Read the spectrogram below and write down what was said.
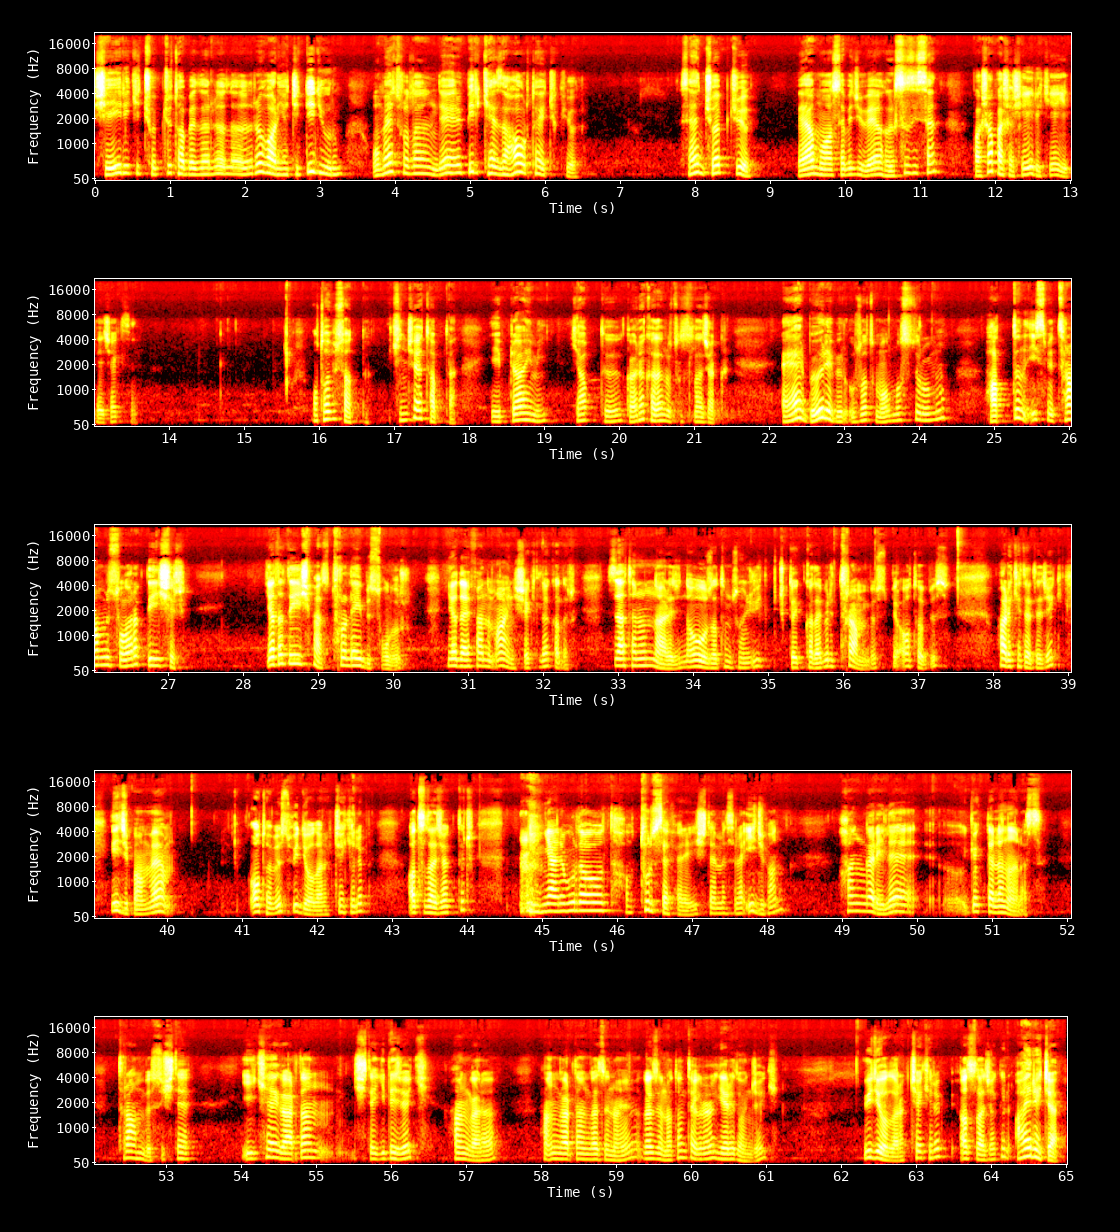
Şehir iki çöpçü tabelaları var ya ciddi diyorum. O metroların değeri bir kez daha ortaya çıkıyor. Sen çöpçü veya muhasebeci veya hırsız isen paşa paşa şehir 2'ye gideceksin. Otobüs hattı. İkinci etapta İbrahim'in yaptığı gara kadar uzatılacak. Eğer böyle bir uzatma olması durumu hattın ismi trambüs olarak değişir. Ya da değişmez. Troleybüs olur. Ya da efendim aynı şekilde kalır. Zaten onun haricinde o uzatım sonucu ilk buçuk dakikada bir trambüs, bir otobüs hareket edecek. İciban ve otobüs video olarak çekilip atılacaktır. yani burada o tur seferi işte mesela İcivan Hangar ile e, Gökdelen arası. Trambüs işte İKEGAR'dan işte gidecek hangara. Hangardan gazinoya. Gazinodan tekrar geri dönecek. Video olarak çekilip atılacaktır. Ayrıca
